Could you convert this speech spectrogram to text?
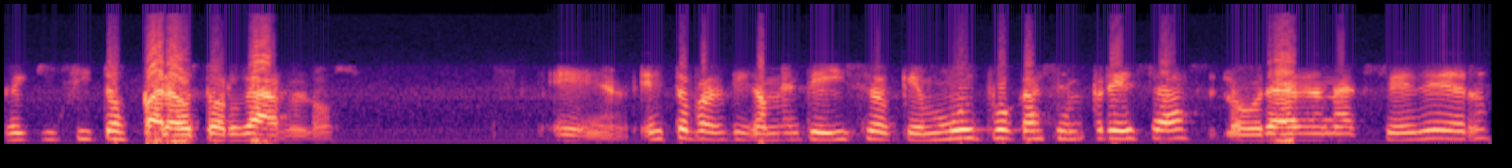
requisitos para otorgarlos. Eh, esto prácticamente hizo que muy pocas empresas lograran acceder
